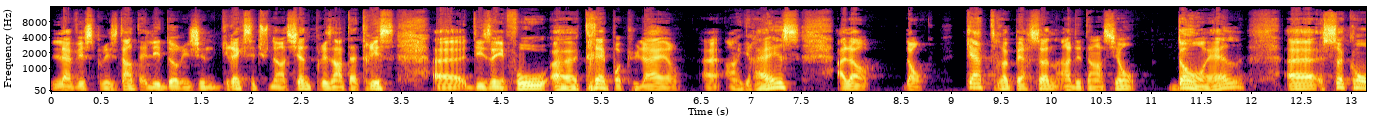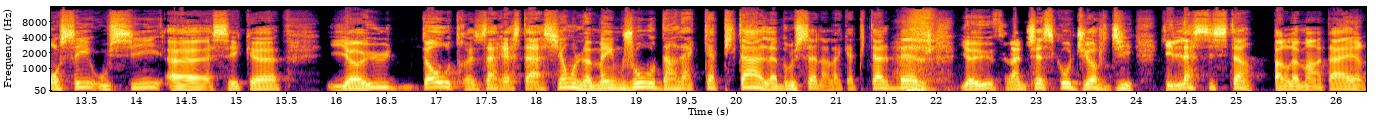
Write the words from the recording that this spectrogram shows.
la vice-présidente. Elle est d'origine grecque. C'est une ancienne présentatrice euh, des infos euh, très populaire euh, en Grèce. Alors, donc, quatre personnes en détention, dont elle. Euh, ce qu'on sait aussi, euh, c'est que il y a eu d'autres arrestations le même jour dans la capitale, à Bruxelles, dans la capitale belge. Il y a eu Francesco Giorgi, qui est l'assistant parlementaire,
